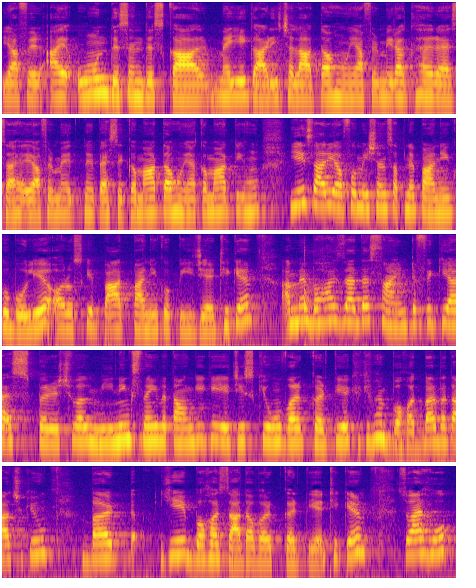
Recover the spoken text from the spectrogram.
या फिर I own this in this car मैं ये गाड़ी चलाता हूँ, या फिर मेरा घर ऐसा है, या फिर मैं इतने पैसे कमाता हूँ या कमाती हूँ, ये सारी अफॉर्मेशंस अपने पानी को बोलिए और उसके बाद पानी को पीजिए, ठीक है? अब मैं बहुत ज़्यादा साइंटिफिक या स्पिरिचुअल मीनिंग्स नहीं बताऊँगी कि ये चीज़ क्यों वर्क करती है, क्योंकि मैं बहुत बार बता चुकी हूँ बट ये बहुत ज़्यादा वर्क करती है, ठीक है? सो आई होप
